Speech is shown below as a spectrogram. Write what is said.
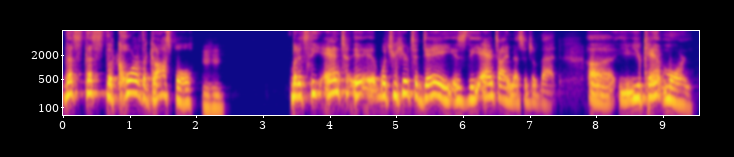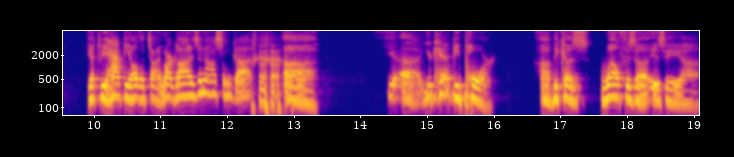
that's that's the core of the gospel, Mhm. but it's the anti. i- i- What you hear today is the anti message of that. Uh, you, you can't mourn. You have to be happy all the time. Our God is an awesome God. Uh, you, uh, you can't be poor uh, because wealth is a is a uh,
